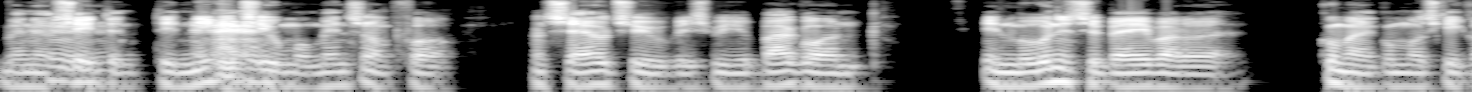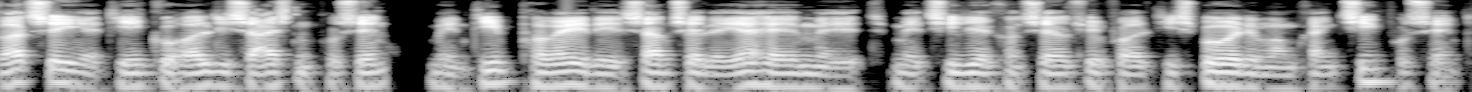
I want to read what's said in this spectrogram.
Men at se det, det negative momentum for konservative, hvis vi bare går en, en måned tilbage, hvor der kunne man kunne måske godt se, at de ikke kunne holde de 16 procent. Men de private samtaler, jeg havde med, med tidligere konservative folk, de spurgte dem omkring 10 procent.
